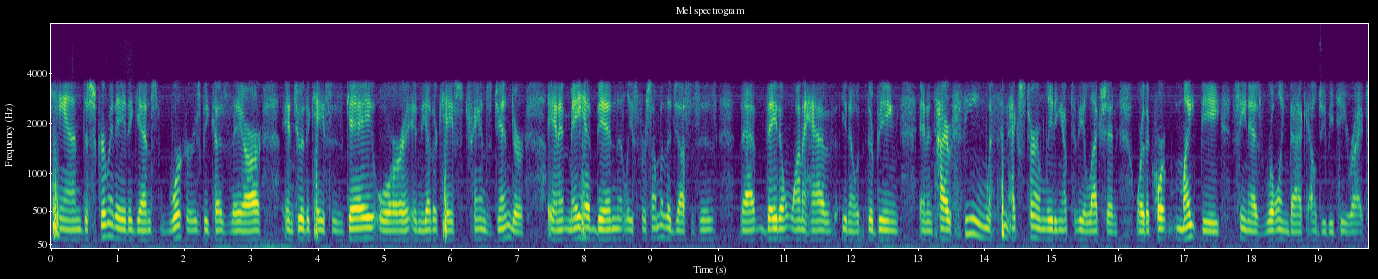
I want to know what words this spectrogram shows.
can discriminate against workers because they are, in two of the cases, gay or, in the other case, transgender. And it may have been, at least for some of the justices, that they don't want to have, you know, there being an entire theme with the next term leading up to the election where the court might be seen as rolling back LGBT rights.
